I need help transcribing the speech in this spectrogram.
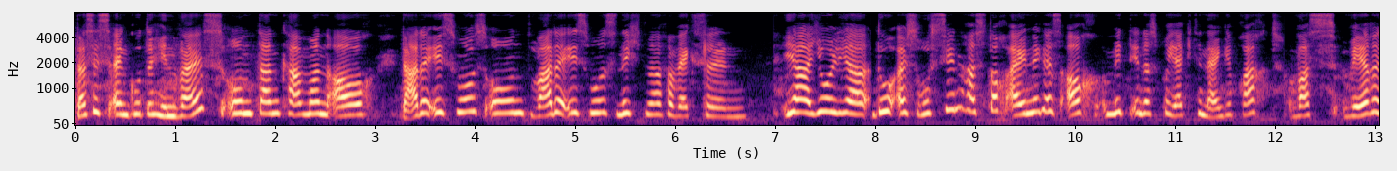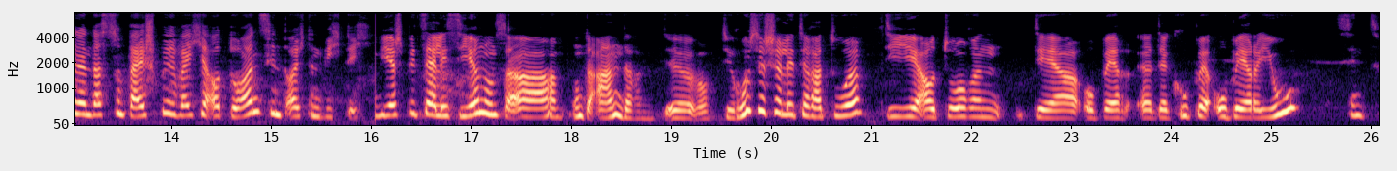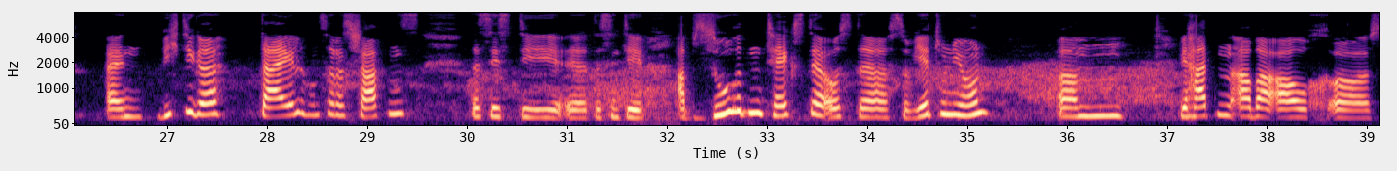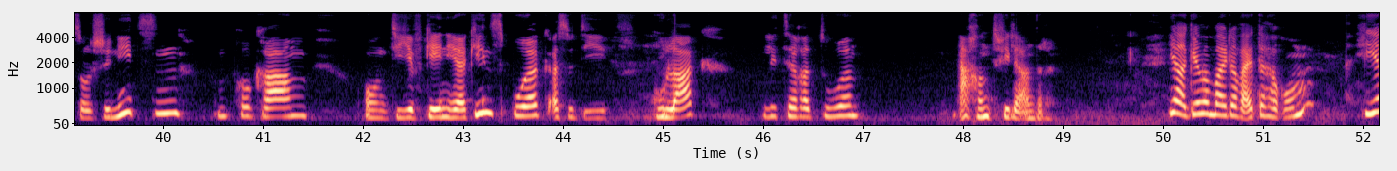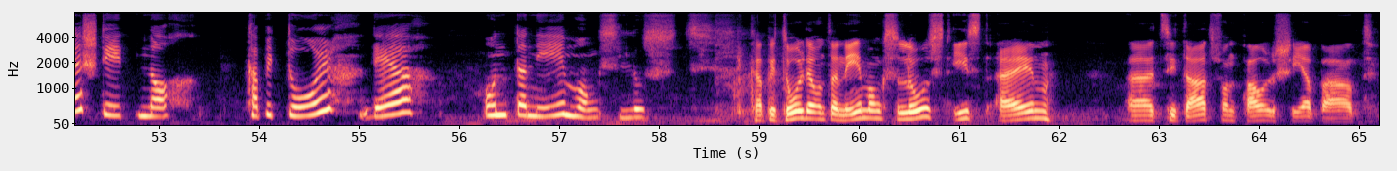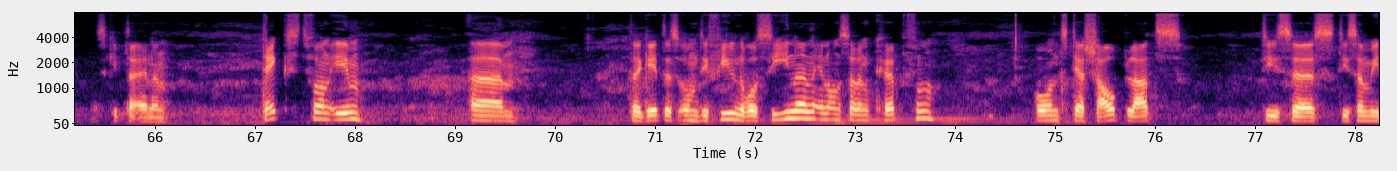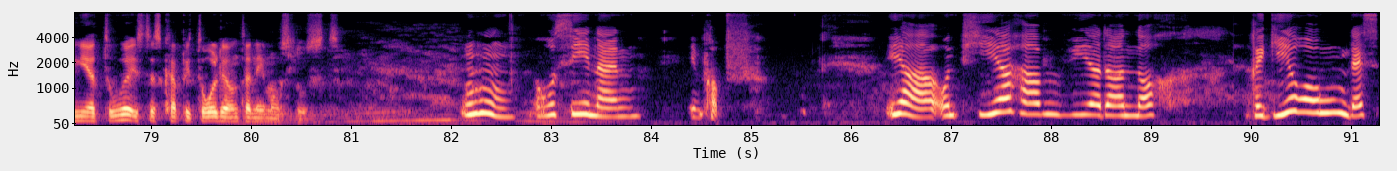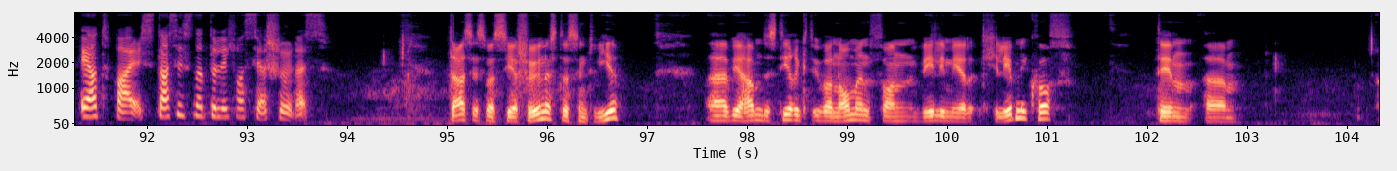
Das ist ein guter Hinweis und dann kann man auch Dadaismus und Wadaismus nicht mehr verwechseln. Ja, Julia, du als Russin hast doch einiges auch mit in das Projekt hineingebracht. Was wäre denn das zum Beispiel? Welche Autoren sind euch denn wichtig? Wir spezialisieren uns äh, unter anderem äh, auf die russische Literatur. Die Autoren der, Ober, äh, der Gruppe Oberju sind ein wichtiger Teil unseres Schaffens. Das, ist die, äh, das sind die absurden Texte aus der Sowjetunion. Ähm, wir hatten aber auch äh, Solzhenitsyn im Programm und die Evgenia Ginsburg, also die Gulag-Literatur. Ach, und viele andere. Ja, gehen wir mal da weiter herum. Hier steht noch Kapitol der Unternehmungslust. Kapitol der Unternehmungslust ist ein äh, Zitat von Paul Scherbart. Es gibt da einen Text von ihm. Ähm, da geht es um die vielen Rosinen in unseren Köpfen und der Schauplatz dieses, dieser Miniatur ist das Kapitol der Unternehmungslust. Mhm, Rosinen im Kopf. Ja, und hier haben wir dann noch Regierung des Erdballs. Das ist natürlich was sehr Schönes. Das ist was sehr Schönes, das sind wir. Äh, wir haben das direkt übernommen von Velimir Chlebnikow, dem ähm,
